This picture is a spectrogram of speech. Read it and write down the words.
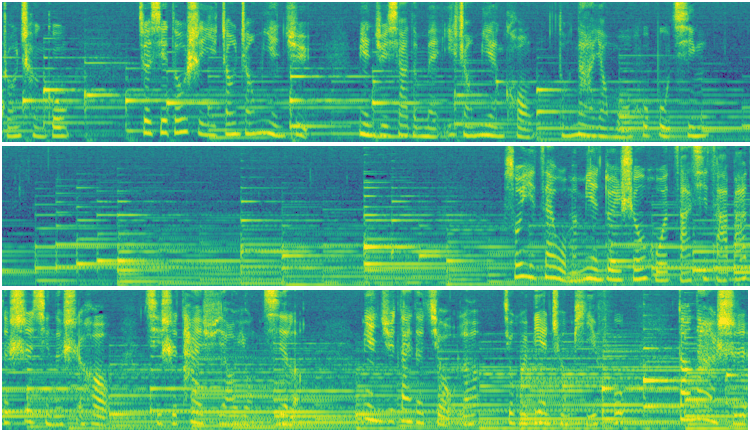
装成功，这些都是一张张面具，面具下的每一张面孔都那样模糊不清。所以在我们面对生活杂七杂八的事情的时候，其实太需要勇气了。面具戴的久了，就会变成皮肤。到那时，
